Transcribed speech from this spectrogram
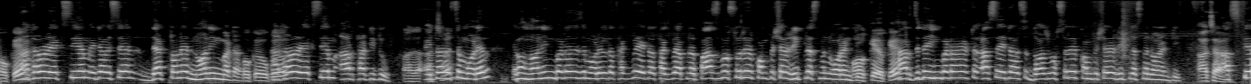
ওকে আঠারোর এক্সিএম এটা হচ্ছে দেড় টনের নন ইনভার্টার Okay, okay. আঠারোর এক্সিএম আর থার্টি টু আচ্ছা, এটা হচ্ছে মডেল এবং নন ইনভার্টারের যে মডেলটা থাকবে এটা থাকবে আপনার পাঁচ বছরের compressor replacement warranty okay okay আর যেটা ইনভার্টার আছে এটা হচ্ছে দশ বছরের কম্প্রেসারের রিপ্লেসমেন্ট ওয়ারেন্টি আচ্ছা। আজকে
